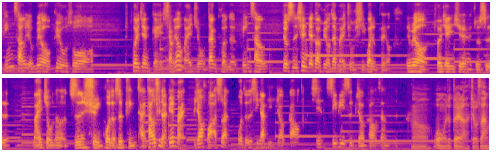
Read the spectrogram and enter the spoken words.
平常有没有譬如说？推荐给想要买酒，但可能平常就是现阶段没有在买酒习惯的朋友，有没有推荐一些就是买酒的资讯或者是平台？他要去哪边买比较划算，或者是性价比比较高，C CP 值比较高这样子？哦，问我就对了，酒商。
